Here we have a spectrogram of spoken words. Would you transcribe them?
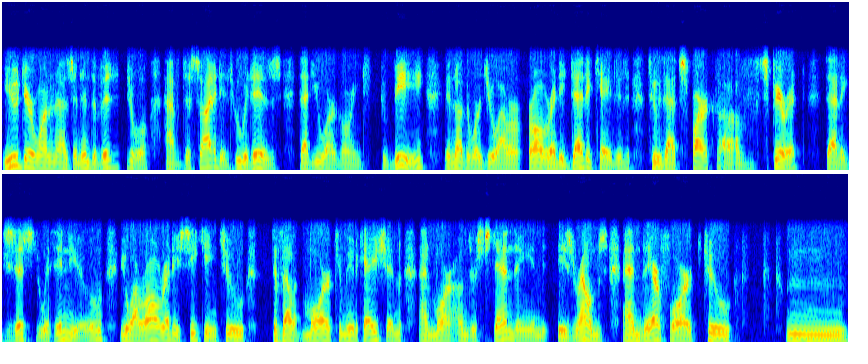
you, dear one, as an individual, have decided who it is that you are going to be. In other words, you are already dedicated to that spark of spirit that exists within you. You are already seeking to develop more communication and more understanding in these realms, and therefore to mm,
